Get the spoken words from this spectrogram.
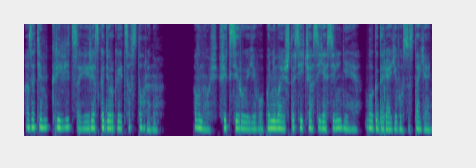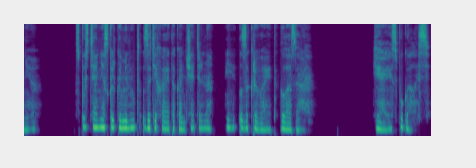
а затем кривится и резко дергается в сторону — Вновь фиксирую его, понимая, что сейчас я сильнее, благодаря его состоянию. Спустя несколько минут затихает окончательно и закрывает глаза. Я испугалась.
